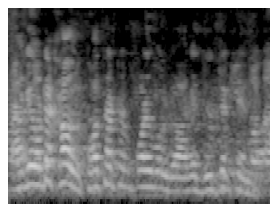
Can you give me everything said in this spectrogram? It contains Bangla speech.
আগে ওটা খাও কথাটা পরে বলব আগে দুধটা খেয়ে নাও।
